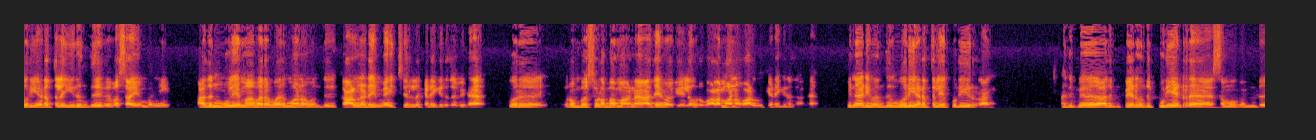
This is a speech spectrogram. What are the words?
ஒரு இடத்துல இருந்து விவசாயம் பண்ணி அதன் மூலியமா வர வருமானம் வந்து கால்நடை மேய்ச்சல்ல கிடைக்கிறத விட ஒரு ரொம்ப சுலபமான அதே வகையில ஒரு வளமான வாழ்வு கிடைக்கிறதால பின்னாடி வந்து ஒரு இடத்துலயே குடியிடுறாங்க. அது பேர் அதுக்கு பேர் வந்து குடியேற்ற சமூகம்னு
